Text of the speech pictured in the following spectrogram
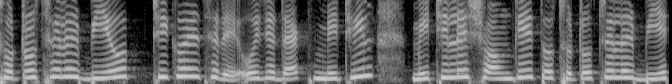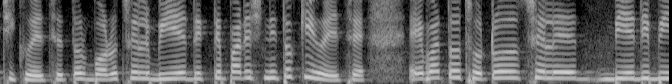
ছোট ছেলের বিয়েও ঠিক হয়েছে রে। ওই যে দেখ মিঠিল, মিঠিলের সঙ্গেই তোর ছোট ছেলের বিয়ে ঠিক হয়েছে। তোর বড় ছেলে বিয়ে দেখতে পারিসনি তো কি হয়েছে? এবার তোর ছোট ছেলে বিয়ে দিবি,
